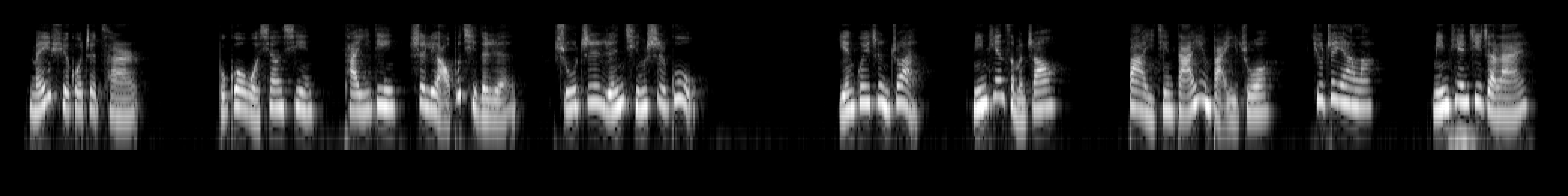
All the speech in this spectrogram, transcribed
没学过这词儿。不过我相信他一定是了不起的人，熟知人情世故。言归正传，明天怎么着？爸已经答应摆一桌，就这样啦。明天记着来，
